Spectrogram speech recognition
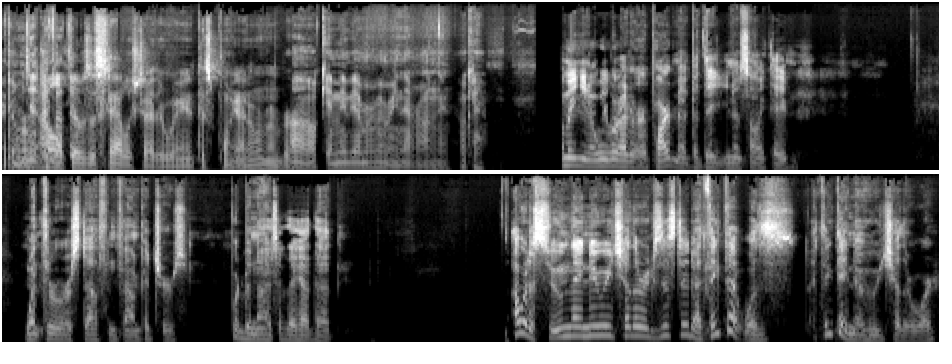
I don't Did- I recall thought if that that- was established either way at this point. I don't remember. Oh, okay. Maybe I'm remembering that wrong then. Okay. I mean, you know, we were at her apartment, but they, you know, it's not like they went through her stuff and found pictures. Would have been nice if they had that. I would assume they knew each other existed. I think that was. I think they know who each other were.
